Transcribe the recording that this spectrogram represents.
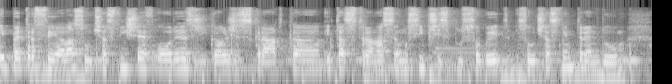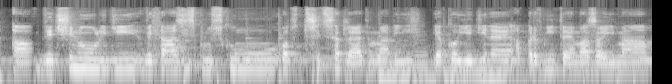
i Petr Fiala, současný šéf ODS, říkal, že zkrátka i ta strana se musí přizpůsobit současným trendům a většinu lidí vychází z průzkumu pod 30 let mladých jako jediné a první téma zajímá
